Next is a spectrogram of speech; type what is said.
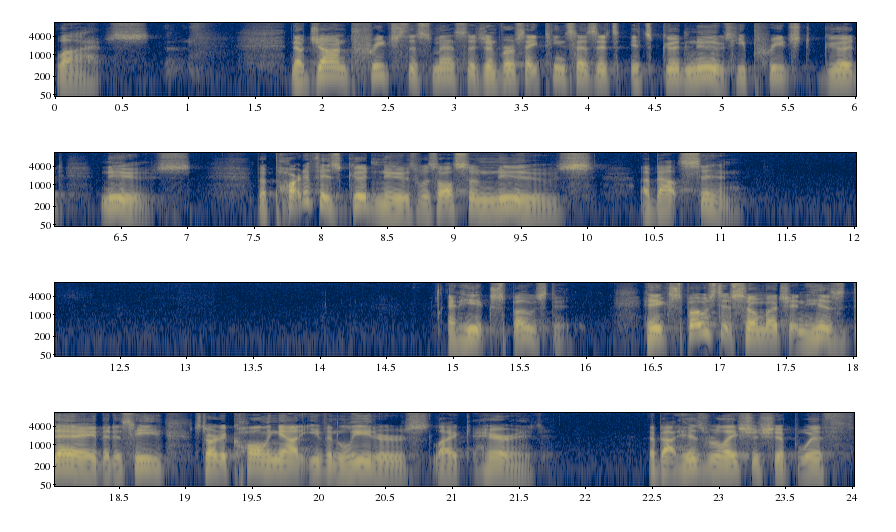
lives. Now, John preached this message, and verse 18 says it's, it's good news. He preached good news. But part of his good news was also news about sin. And he exposed it. He exposed it so much in his day that as he started calling out even leaders like Herod about his relationship with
